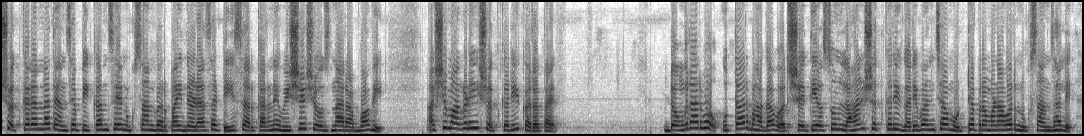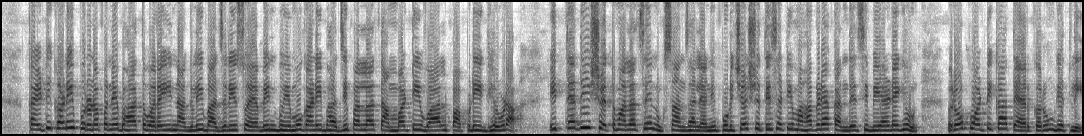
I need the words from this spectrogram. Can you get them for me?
शेतकऱ्यांना त्यांच्या पिकांचे नुकसान भरपाई देण्यासाठी सरकारने विशेष योजना राबवावी अशी मागणी शेतकरी करत आहेत. डोंगरार व उतार भागावर शेती असून लहान शेतकरी गरिबांच्या मोठ्या प्रमाणावर नुकसान झाले. काही ठिकाणी पूर्णपणे भात वरई नागली बाजरी सोयाबीन भुईमुग आणि भाजीपाला तांबाटी वाल पापडी घेवडा इत्यादी शेतमालाचे नुकसान झाले आणि पुढच्या शेतीसाठी महागड्या कांद्याची बियाणे घेऊन रोपवाटिका तयार करून घेतली.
